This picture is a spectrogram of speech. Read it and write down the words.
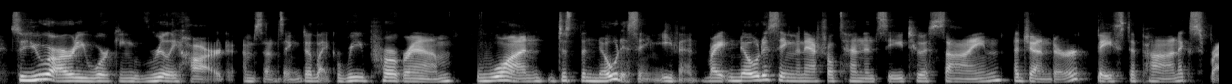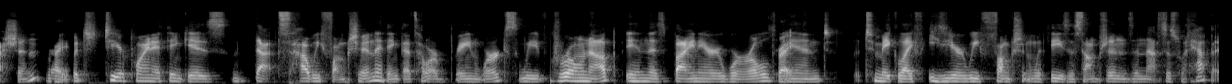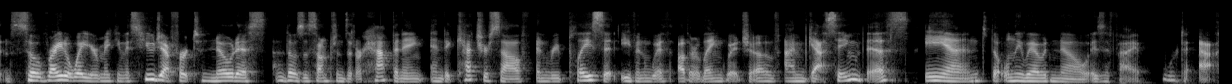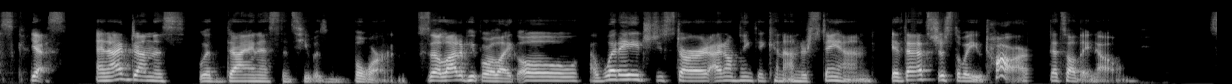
So you were already working really hard, I'm sensing, to like reprogram one, just the noticing, even, right? Noticing the natural tendency to assign a gender based upon expression, right? Which, to your point, I think is that's how we function. I think that's how our brain works. We've grown up in this binary world right. and to make life easier, we function with these assumptions, and that's just what happens. So, right away, you're making this huge effort to notice those assumptions that are happening and to catch yourself and replace it even with other language of, I'm guessing this. And the only way I would know is if I were to ask. Yes. And I've done this with Dinah since he was born. So a lot of people are like, oh, at what age do you start? I don't think they can understand. If that's just the way you talk, that's all they know.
